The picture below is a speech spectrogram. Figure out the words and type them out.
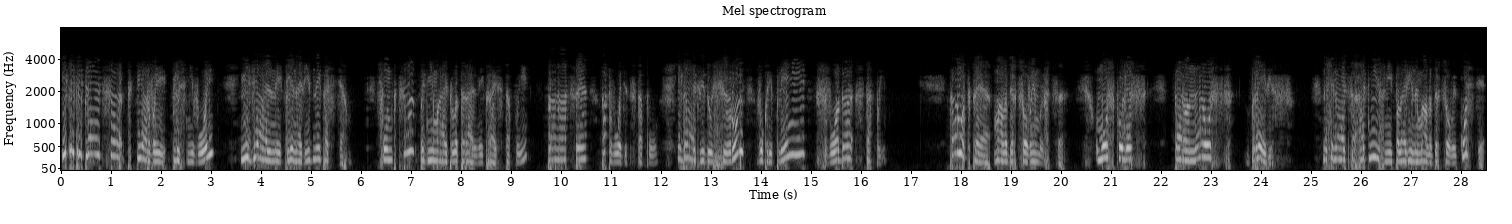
и прикрепляется к первой плюсневой, медиальной клиновидной костям. Функция поднимает латеральный край стопы, пронация отводит стопу, играет ведущую роль в укреплении свода стопы. Короткая малоберцовая мышца, мускулис Peroneus brevis начинается от нижней половины малоберцовой кости,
